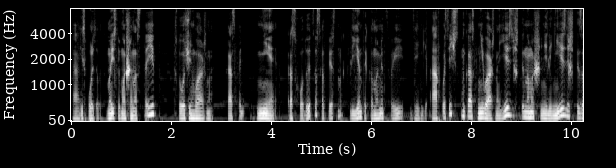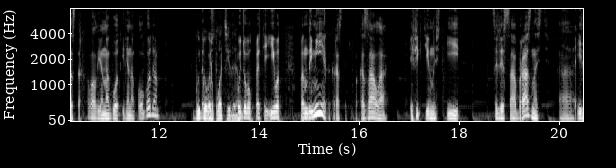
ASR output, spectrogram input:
э, использоваться. Но если машина стоит, что очень важно, каска не расходуется, соответственно, клиент экономит свои деньги. А в классическом каске неважно, ездишь ты на машине или не ездишь, ты застраховал ее на год или на полгода, Будь добр, плати, да. Будь добр, пройти. И вот пандемия как раз-таки показала эффективность и целесообразность, э, и,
